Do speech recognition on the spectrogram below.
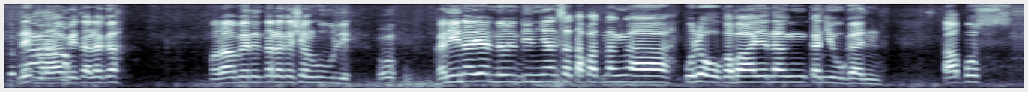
ito Hindi, marami talaga. Marami rin talaga siyang huli. Oh, Kanina yan, doon din yan sa tapat ng ah, pulo o kabayan ng Kanyugan. Tapos,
